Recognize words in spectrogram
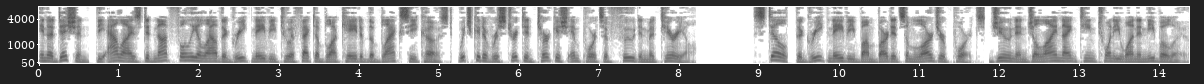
In addition, the Allies did not fully allow the Greek navy to effect a blockade of the Black Sea coast, which could have restricted Turkish imports of food and material. Still, the Greek navy bombarded some larger ports June and July 1921 Inebolu,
